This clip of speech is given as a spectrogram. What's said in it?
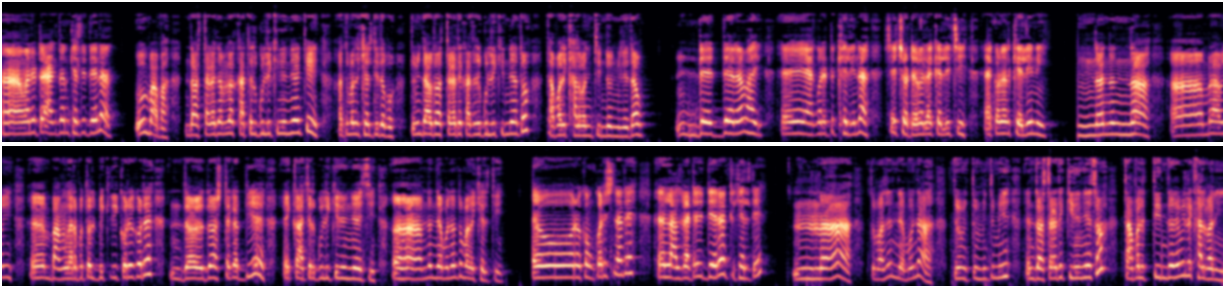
আহ, আমার একটু একদম খেলতে দে না। ও বাবা দশ টাকা আমরা কাঁচের গুলি কিনে নিয়ে আর তোমাদের খেলতে দেবো। তুমি দাও দশ টাকা দিয়ে কাঁচের গুলি কিনে আনো তারপরে খেলবানি তিনজন মিলে দাও। দে দে না ভাই একবার একটু খেলি না সে ছোটবেলা খেলেছি এখন আর খেলিনি। না না না, আমরা ওই বাংলার বোতল বিক্রি করে করে দশ টাকা দিয়ে এই কাঁচের গুলি কিনে নিয়েছি আমরা নেব না তোমাদের খেলতে। ওরকম করিস না রে লাল ব্যাটারি দে না তুই খেলতে। না, তোমাদের নেব না। তুমি তুমি তুমি দশ টাকা দিয়ে কিনে নিয়েছো তারপরে তিনজনে মিলে খেলবানি।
